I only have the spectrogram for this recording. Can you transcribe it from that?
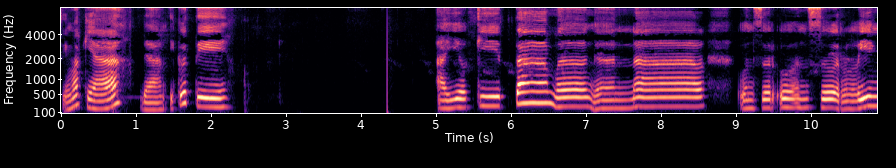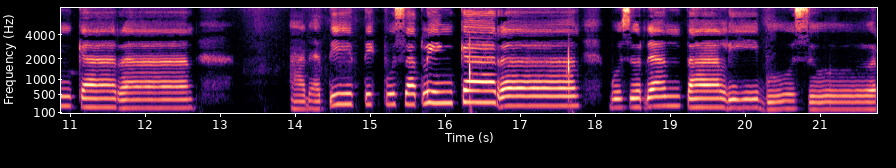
Simak ya, dan ikuti. Ayo kita mengenal unsur-unsur lingkaran. Ada titik pusat lingkaran, busur dan tali busur.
